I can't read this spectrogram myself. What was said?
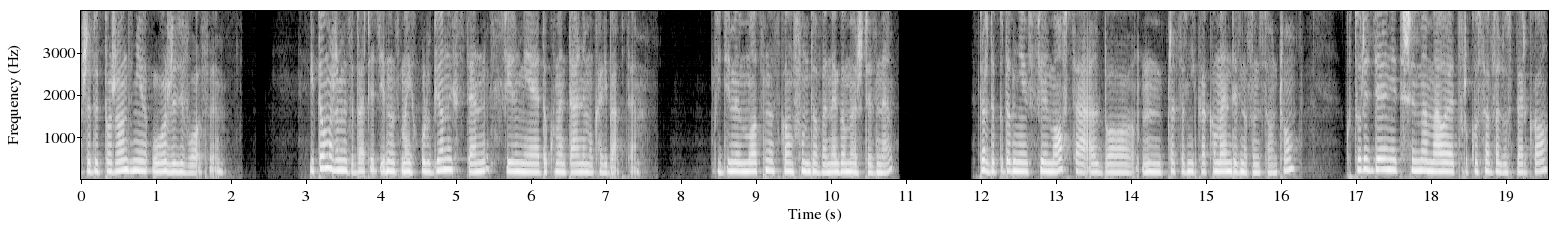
żeby porządnie ułożyć włosy. I tu możemy zobaczyć jedną z moich ulubionych scen w filmie dokumentalnym o Kalibabce. Widzimy mocno skonfundowanego mężczyznę, prawdopodobnie filmowca albo mm, pracownika komendy w Nowym Sączu, który dzielnie trzyma małe turkusowe lusterko,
